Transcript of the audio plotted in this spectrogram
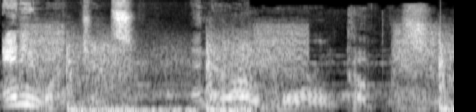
Anyone and their own moral compass.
